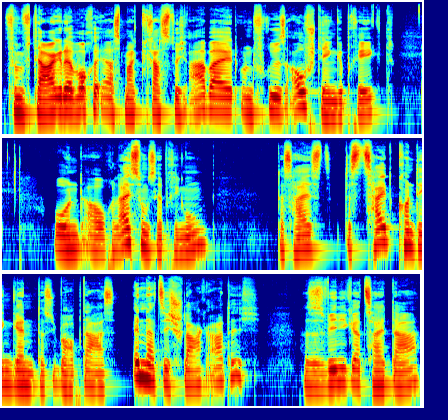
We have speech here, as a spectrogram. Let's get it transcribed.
fünf Tage der Woche erstmal krass durch Arbeit und frühes Aufstehen geprägt und auch Leistungserbringung. Das heißt, das Zeitkontingent, das überhaupt da ist, ändert sich schlagartig. Es ist weniger Zeit da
